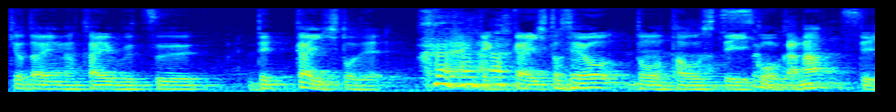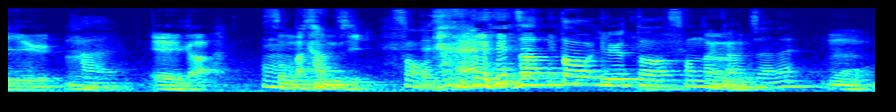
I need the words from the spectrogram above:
巨大な怪物でっかい人ででっかい人手をどう倒していこうかなっていうはい。映画、うんそんな感じ。そうでですね。ざっと言うとそんな感じだね、もう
